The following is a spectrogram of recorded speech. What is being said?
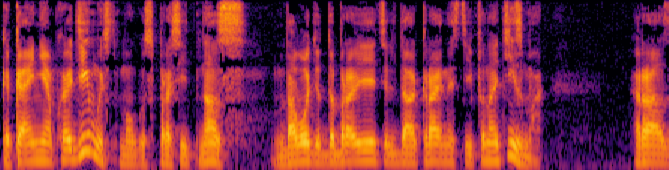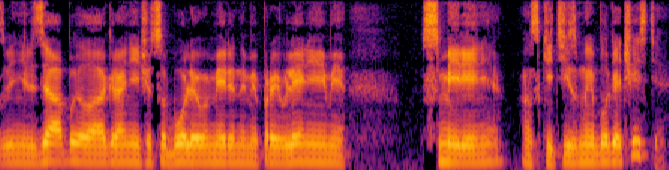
Какая необходимость, могу спросить нас, доводит добродетель до крайностей фанатизма? Разве нельзя было ограничиться более умеренными проявлениями смирения, аскетизма и благочестия.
